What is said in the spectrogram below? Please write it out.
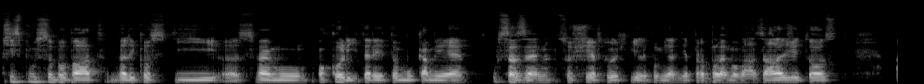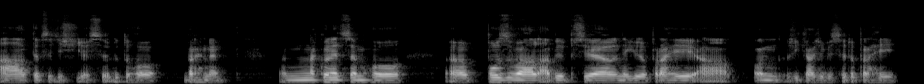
přizpůsobovat velikostí eh, svému okolí, tedy tomu, kam je usazen, což je v tuhle chvíli poměrně problémová záležitost a teď se těší, až se do toho vrhne. Nakonec jsem ho eh, pozval, aby přijel někdy do Prahy a on říká, že by se do Prahy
